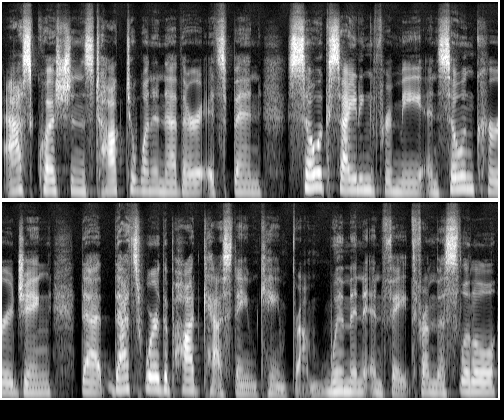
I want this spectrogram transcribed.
Ask questions, talk to one another. It's been so exciting for me and so encouraging that that's where the podcast name came from Women and Faith, from this little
